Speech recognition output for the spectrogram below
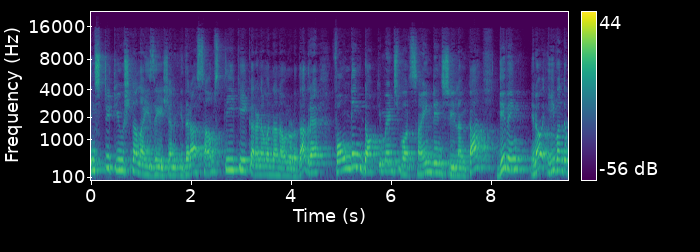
ಇನ್ಸ್ಟಿಟ್ಯೂಷನಲೈಸೇಷನ್ ಇದರ ಸಾಂಸ್ಥಿಕೀಕರಣವನ್ನು ನಾವು ನೋಡೋದಾದ್ರೆ founding documents were signed in Sri Lanka giving you know ಈ ಒಂದು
